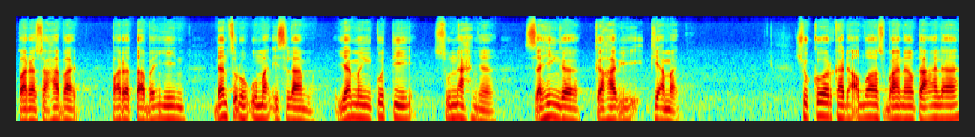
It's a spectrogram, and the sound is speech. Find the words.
para sahabat para tabi'in dan seluruh umat Islam yang mengikuti sunnahnya sehingga ke hari kiamat. Syukur kepada Allah Subhanahu taala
